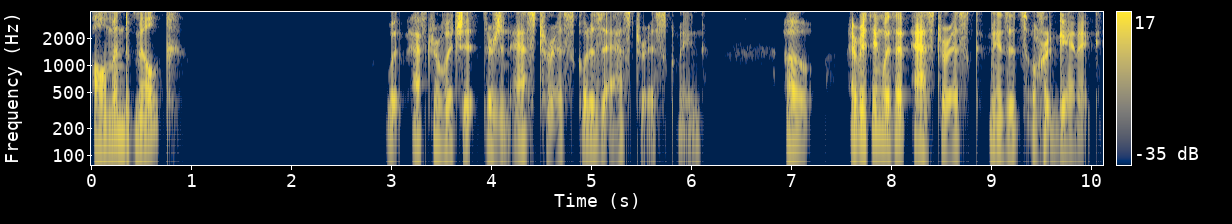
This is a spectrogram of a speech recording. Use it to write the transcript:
Almond milk, after which it, there's an asterisk. What does the asterisk mean? Oh, everything with an asterisk means it's organic.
